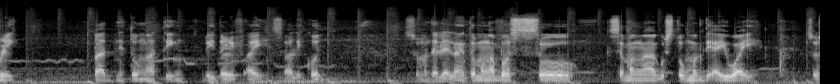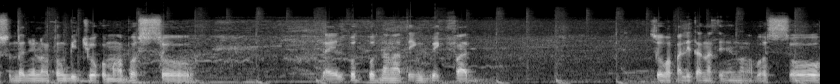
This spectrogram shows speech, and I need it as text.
brake pad nitong ating Raider FI sa likod. So madali lang ito mga boss. So sa mga gustong mag DIY, so sundan nyo lang tong video ko mga boss. So dahil pudpud ng ating brake pad, so papalitan natin yan mga boss. So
